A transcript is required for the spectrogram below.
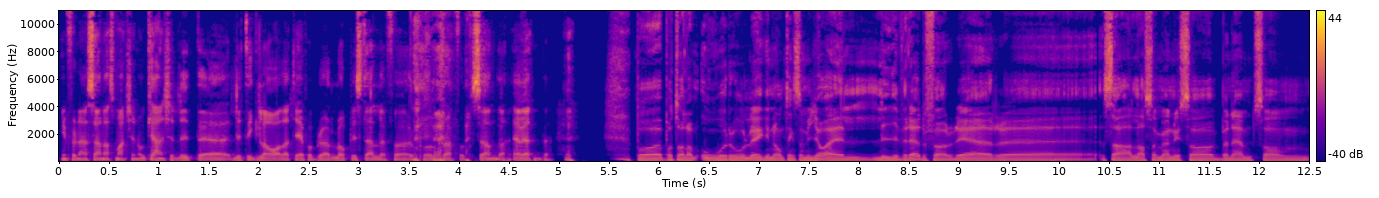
inför den här söndagsmatchen och kanske lite, lite glad att jag är på bröllop istället för på Trafford på söndag. Jag vet inte. På, på tal om orolig, någonting som jag är livrädd för det är eh, Salah som jag nyss har benämnt som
